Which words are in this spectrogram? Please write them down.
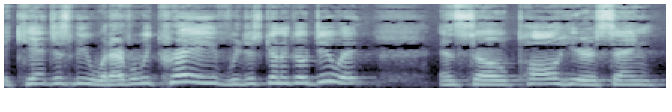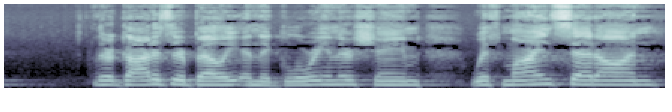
It can't just be whatever we crave. We're just going to go do it. And so Paul here is saying their God is their belly and they glory in their shame with mind set on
